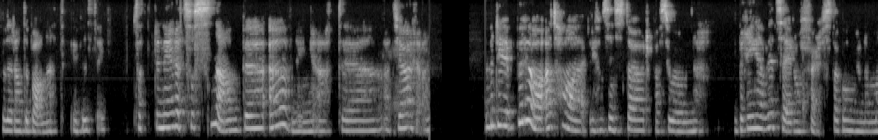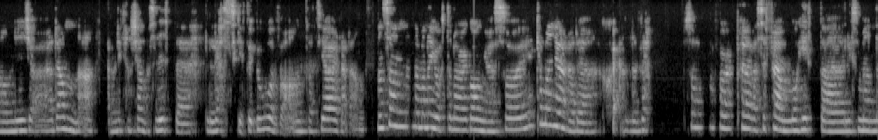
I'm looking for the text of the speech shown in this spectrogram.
såvida inte barnet är busig. Så att den är en rätt så snabb eh, övning att, eh, att göra. Men det är bra att ha liksom sin stödperson bredvid sig de första gångerna man gör denna. Men det kan kännas lite läskigt och ovant att göra den. Men sen när man har gjort det några gånger så kan man göra det själv. Så man får pröva sig fram och hitta liksom en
